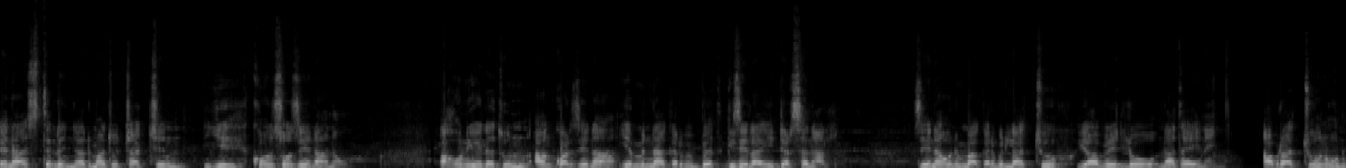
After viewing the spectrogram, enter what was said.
እናስ ጥልኝ አድማጮቻችን ይህ ኮንሶ ዜና ነው አሁን የዕለቱን አንኳር ዜና የምናቀርብበት ጊዜ ላይ ደርሰናል ዜናውን የማቀርብላችሁ የአቬሎ ናታዬ ነኝ አብራችሁን ሁኑ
